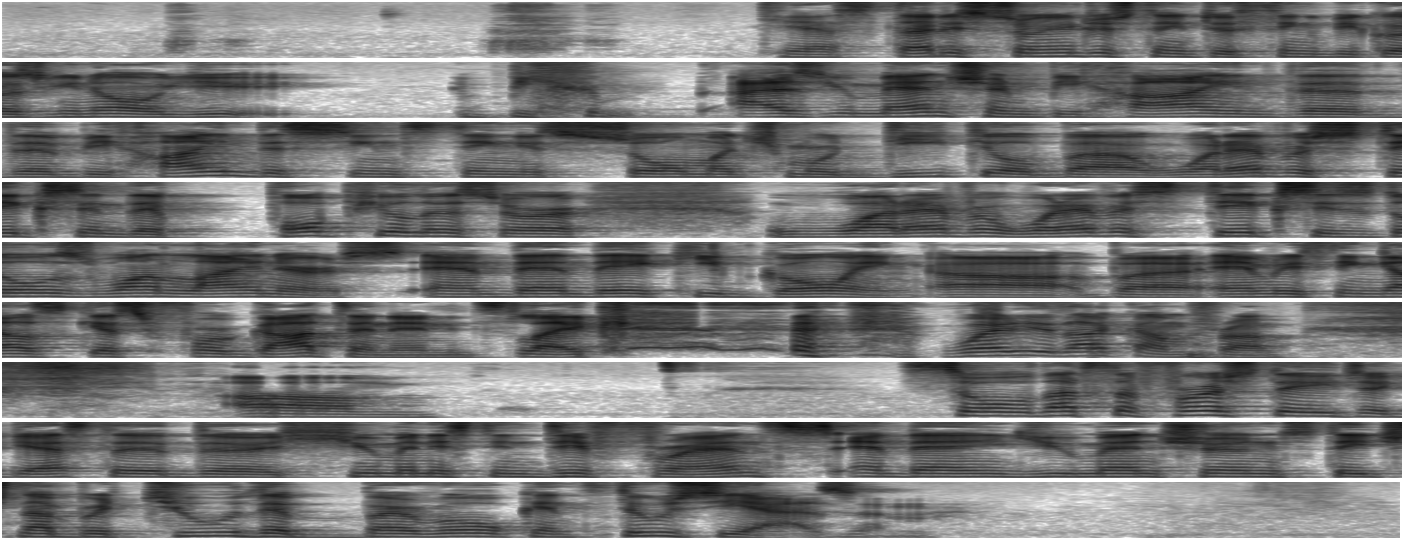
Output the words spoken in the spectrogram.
Yes, that is so interesting to think because you know you as you mentioned behind the the behind the scenes thing is so much more detailed but whatever sticks in the populace or whatever whatever sticks is those one liners and then they keep going uh but everything else gets forgotten and it's like where did that come from? Um so that's the first stage i guess the the humanist indifference and then you mentioned stage number two the baroque enthusiasm.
